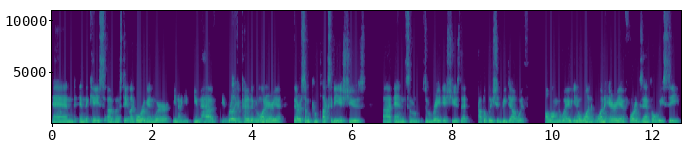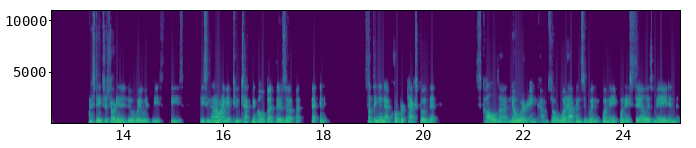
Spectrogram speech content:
And in the case of a state like Oregon, where you know you, you have you're really competitive in one area, there are some complexity issues uh, and some some rate issues that probably should be dealt with along the way. You know, one one area, for example, we see, and states are starting to do away with these these these things. I don't want to get too technical, but there's a, a an, something in that corporate tax code that it's called uh, nowhere income. So what happens when when a when a sale is made in the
